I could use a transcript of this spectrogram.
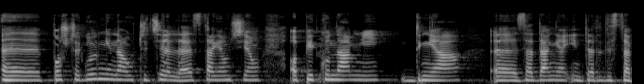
e, poszczególni nauczyciele stają się opiekunami dnia zadania interdyscy-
